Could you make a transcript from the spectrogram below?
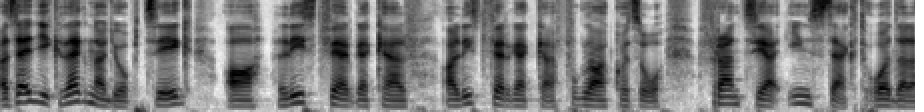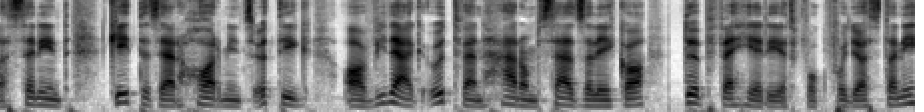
Az egyik legnagyobb cég a lisztférgekkel, a lisztférgekkel foglalkozó francia Insect oldala szerint 2035-ig a világ 53%-a több fehérjét fog fogyasztani,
